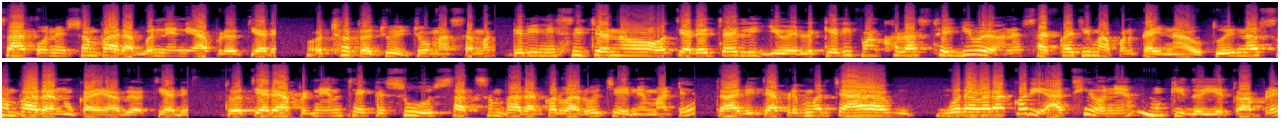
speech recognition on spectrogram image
શાક અને સંભારા બંનેની આપણે અત્યારે અછત જ હોય ચોમાસામાં. કેરીની સિઝન અત્યારે ચાલી ગઈ હોય એટલે કેરી પણ ખલાસ થઈ ગઈ હોય અને શાકભાજીમાં પણ કઈ ના આવતું હોય. ના સંભારાનું કઈ આવે અત્યારે. તો અત્યારે આપણને એમ થાય કે શું શાક સંભારા કરવા રોજે એને માટે? તો આ રીતે આપણે મરચા બોરાવાળા કરી આથી અને મૂકી દઈએ તો આપણે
